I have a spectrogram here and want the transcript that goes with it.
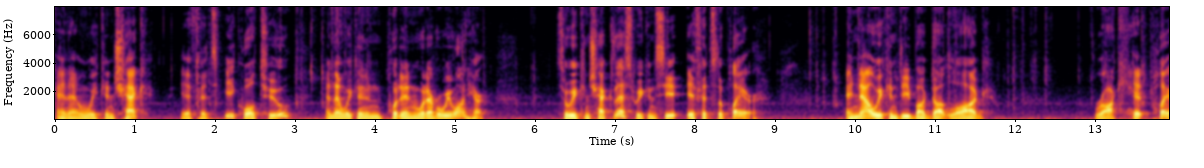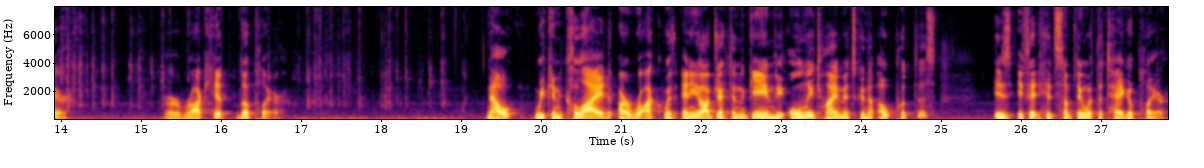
and then we can check if it's equal to, and then we can put in whatever we want here. So we can check this. We can see if it's the player. And now we can debug.log rock hit player or rock hit the player. Now we can collide our rock with any object in the game. The only time it's going to output this is if it hits something with the tag of player.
